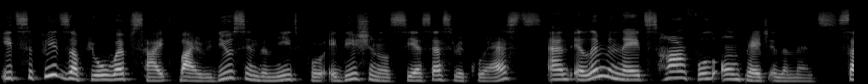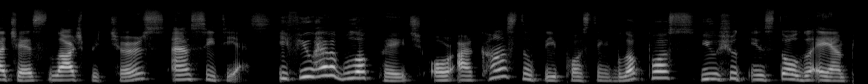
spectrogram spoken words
It speeds up your website by reducing the need for additional CSS requests and eliminates harmful on-page elements, such as large pictures and CTS. If you have a blog page or are constantly posting blog posts, you should install the AMP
